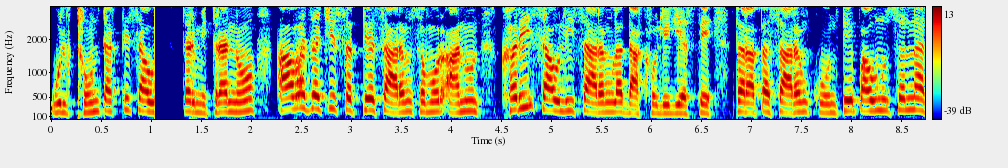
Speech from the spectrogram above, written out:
उलथवून टाकते सावली. तर मित्रांनो आवाजाची सत्य सारंग समोर आणून खरी सावली सारंगला दाखवलेली असते. तर आता सारंग कोणते पाऊल उचलणार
